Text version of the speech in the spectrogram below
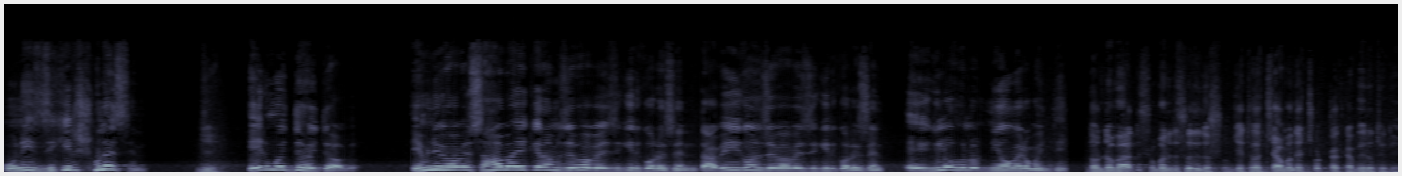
উনি জিকির শুনেছেন এর মধ্যে হইতে হবে। এমনিভাবে সাহাবাই কেরাম যেভাবে জিকির করেছেন তাবিগঞ্জ যেভাবে জিকির করেছেন এইগুলো হলো নিয়মের মধ্যে। ধন্যবাদ, সম্মানিত সুদী দর্শক যেতে হচ্ছে আমাদের ছোট্ট একটা বিরতিতে।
